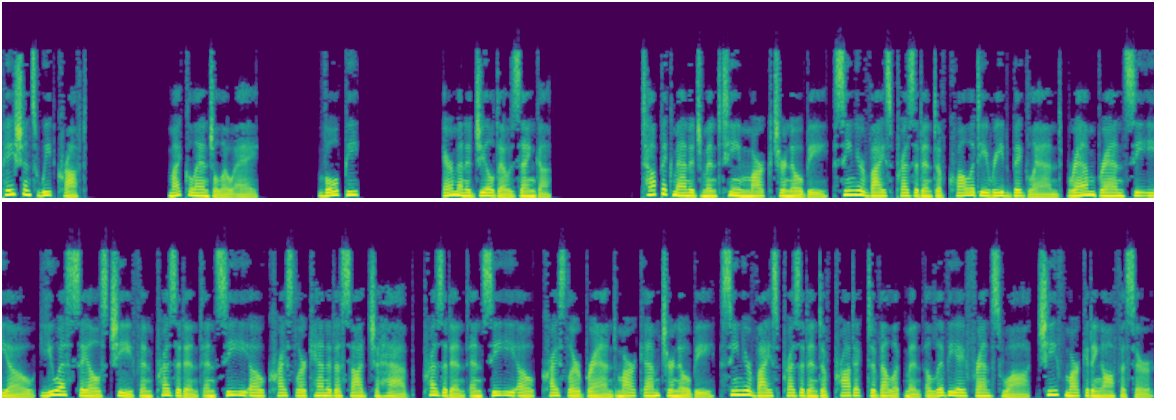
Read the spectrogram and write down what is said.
Patience Wheatcroft. Michelangelo A. Volpi Ermenegildo Zegna Topic management team Mark Chernoby, Senior Vice President of Quality Reid Bigland, Ram Brand CEO, U.S. Sales Chief and President and CEO Chrysler Canada Saad Chehab, President and CEO, Chrysler Brand Mark M. Chernoby, Senior Vice President of Product Development Olivier François, Chief Marketing Officer,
